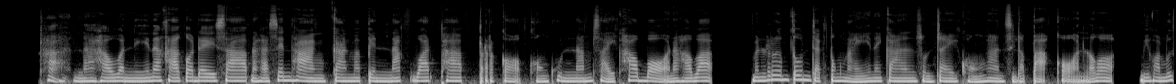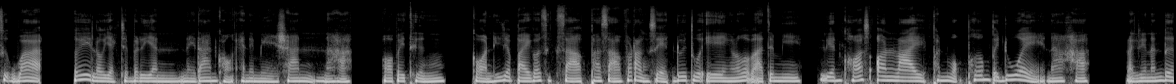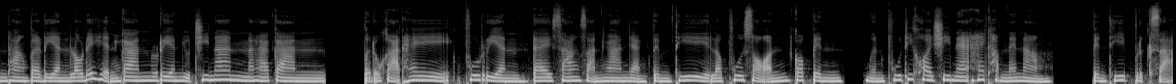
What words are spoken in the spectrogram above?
ค่ะนะคะวันนี้นะคะก็ได้ทราบนะคะ เส้นทางการมาเป็นนักวาดภาพประกอบของคุณน้ำใสข้าวบ่อนะคะว่ามันเริ่มต้นจากตรงไหนในการสนใจของงานศิลปะก่อน แล้วก็มีความรู้สึกว่าเอ้ยเราอยากจะเรียนในด้านของแอนิเมชันนะคะ พอไปถึง ก่อนที่จะไปก็ศึกษาภาษาฝรั่งเศสด้วยตัวเอง แล้วก็อาจจะมีเรียนคอร์สออนไลน์ผนวกเพิ่มไปด้วยนะคะ หลังจากนั้นเดินทางไปเรียนเราได้เห็นการเรียนอยู่ที่นั่นนะคะ การเปิดโอกาสให้ผู้เรียนได้สร้างสรรค์งานอย่างเต็มที่ แล้วผู้สอนก็เป็นเหมือนผู้ที่คอยชี้แนะให้คำแนะนำเป็นที่ปรึกษา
